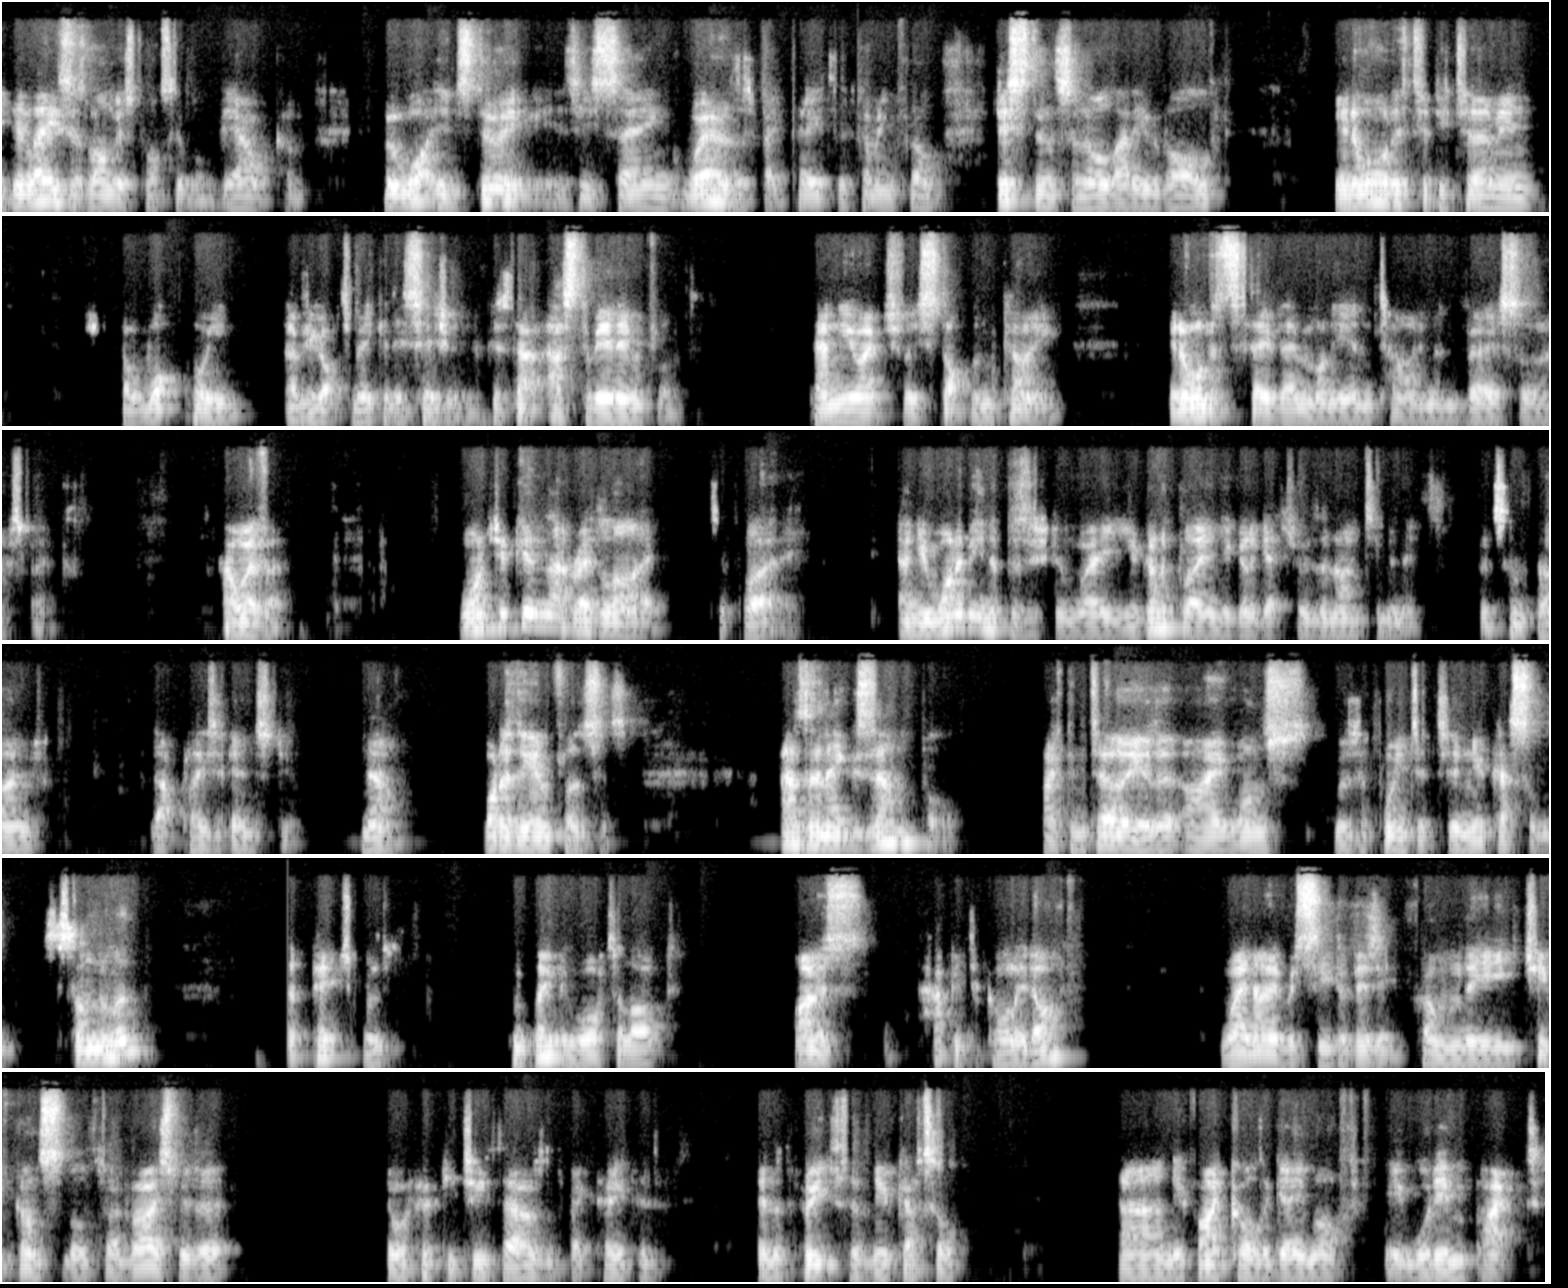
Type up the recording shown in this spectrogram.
He delays as long as possible the outcome. But what he's doing is he's saying, where are the spectators coming from, distance and all that involved, in order to determine at what point have you got to make a decision, because that has to be an influence. Can you actually stop them coming in order to save them money and time and various other aspects? However, once you've given that red light to play, and you want to be in a position where you're going to play and you're going to get through the 90 minutes. But sometimes that plays against you. Now, what are the influences? As an example, I can tell you that I once was appointed to Newcastle Sunderland. The pitch was completely waterlogged. I was happy to call it off when I received a visit from the chief constable to advise me that there were 52,000 spectators in the streets of Newcastle. And if I call the game off, it would impact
